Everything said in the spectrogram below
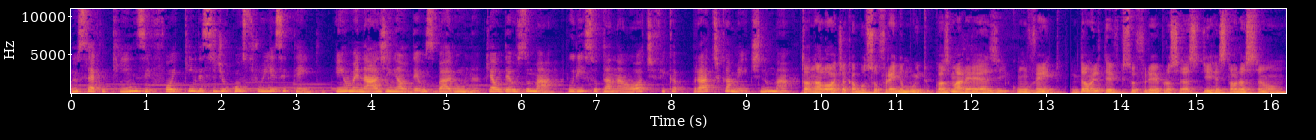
no século XV foi quem decidiu construir esse templo, em homenagem ao deus Baruna, que é o deus do mar. Por isso o Tanalote fica praticamente no mar. O Tanalote acabou sofrendo muito com as marés e com o vento, então ele teve que sofrer processo de restauração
